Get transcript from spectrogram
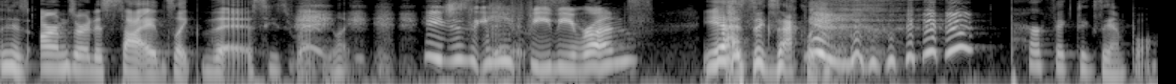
His arms are at his sides like this. He's running like, He just he Phoebe runs. yes, exactly. Perfect example.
